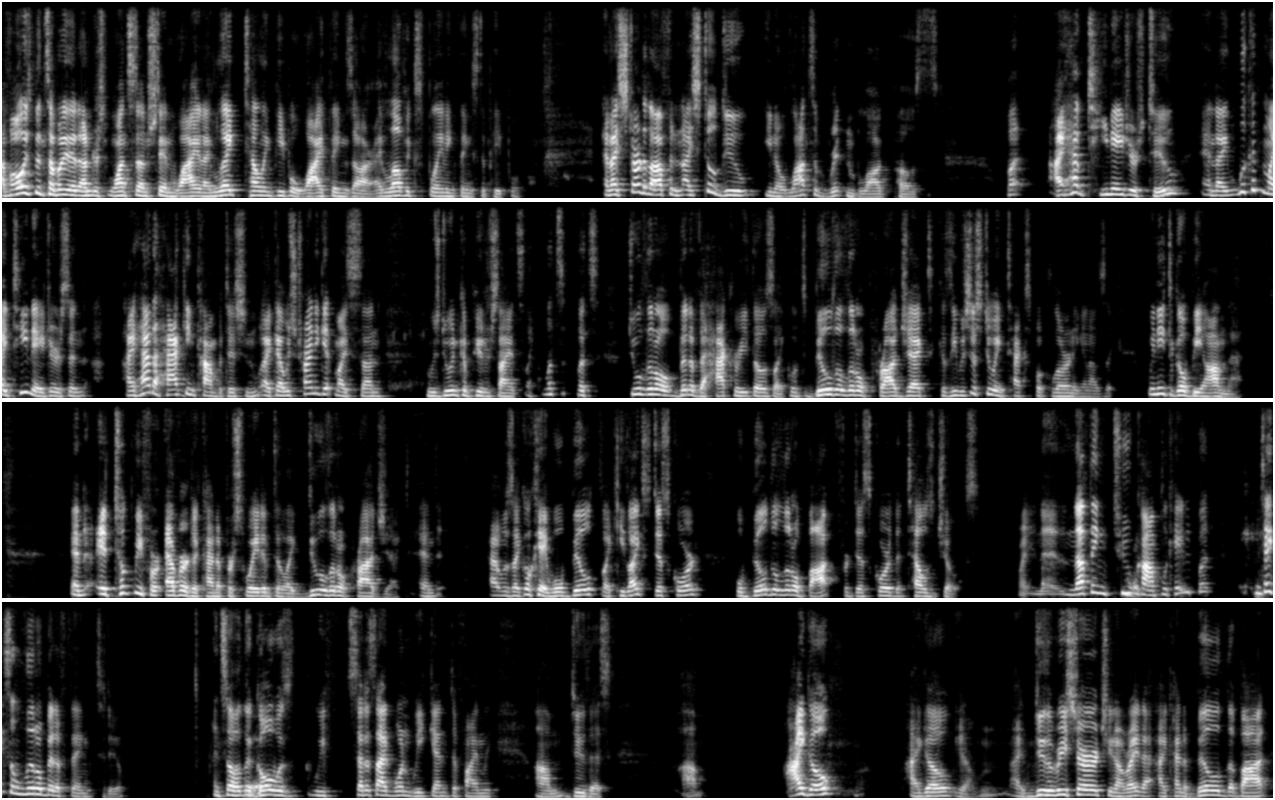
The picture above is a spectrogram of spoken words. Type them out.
I've always been somebody that under, wants to understand why, and I like telling people why things are. I love explaining things to people. And I started off, and I still do, you know, lots of written blog posts. But I have teenagers too, and I look at my teenagers, and I had a hacking competition. Like I was trying to get my son, who was doing computer science, like let's let's do a little bit of the hacker ethos. Like let's build a little project because he was just doing textbook learning, and I was like, we need to go beyond that and it took me forever to kind of persuade him to like do a little project. And i was like okay we'll build like he likes discord. We'll build a little bot for discord that tells jokes right? Nothing too complicated but it takes a little bit of thing to do. And so the goal was we set aside one weekend to finally um, do this. Um, i go i go you know i do the research you know right? I, I kind of build the bot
